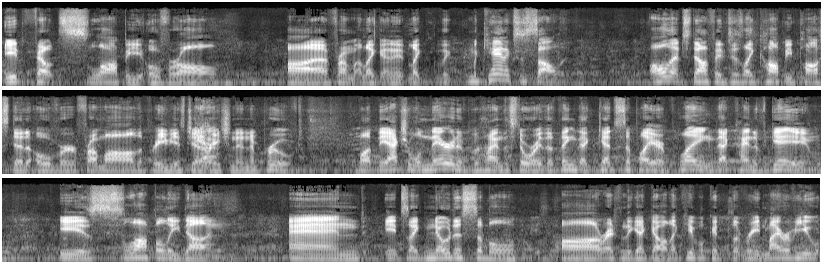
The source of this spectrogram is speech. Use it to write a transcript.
it felt sloppy overall. Uh, from like an, like the mechanics is solid. All that stuff is just like copy pasted over from all the previous generation and improved. But the actual narrative behind the story, the thing that gets the player playing that kind of game, is sloppily done. And it's like noticeable uh, right from the get go. Like people could read my review,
